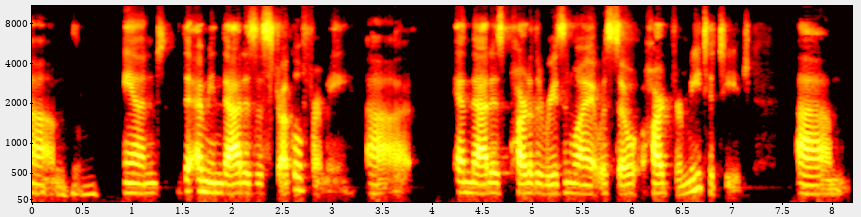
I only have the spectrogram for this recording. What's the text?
um, mm-hmm. And th- i mean that is a struggle for me uh, and that is part of the reason why it was so hard for me to teach. Um,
